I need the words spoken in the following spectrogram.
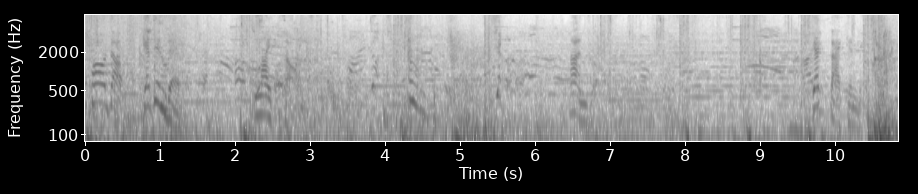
powered up. Get in there. Lights out. Hands up. Get back in there.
